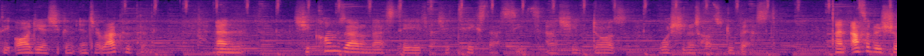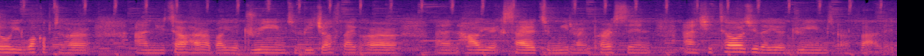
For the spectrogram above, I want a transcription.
the audience, you can interact with them. And she comes out on that stage and she takes that seat and she does what she knows how to do best. And after the show, you walk up to her and you tell her about your dream to be just like her and how you're excited to meet her in person. And she tells you that your dreams are valid.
